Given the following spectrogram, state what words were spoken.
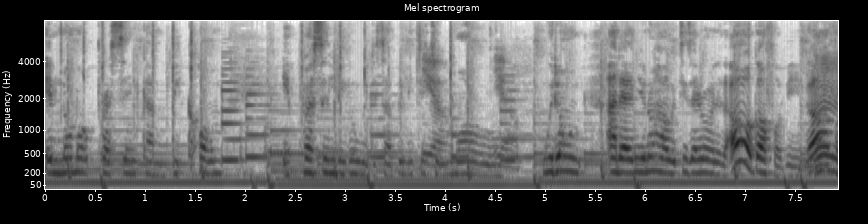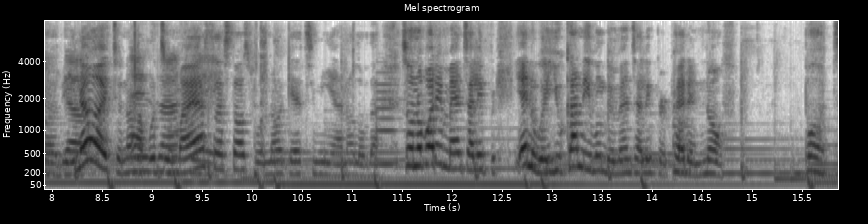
a normal person can become a person living with disability Yeah. tomorrow. yeah We don't, and then you know how it is. Everyone is like, "Oh, God forbid, God Mm, forbid." yeah. No, it will not happen to my ancestors. Will not get me, and all of that. So nobody mentally. Pre- anyway, you can't even be mentally prepared enough. But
